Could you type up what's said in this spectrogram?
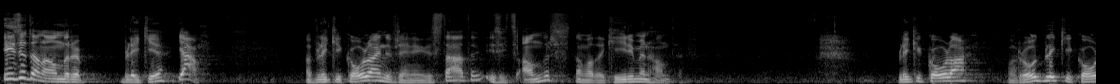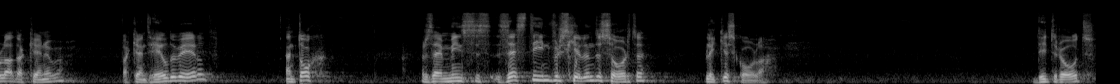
Is het een andere blikje? Ja. Een blikje cola in de Verenigde Staten is iets anders dan wat ik hier in mijn hand heb. Blikje cola, een rood blikje cola, dat kennen we. Dat kent heel de wereld. En toch, er zijn minstens 16 verschillende soorten blikjes cola. Dit rood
